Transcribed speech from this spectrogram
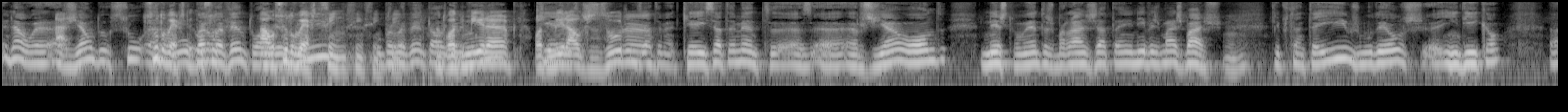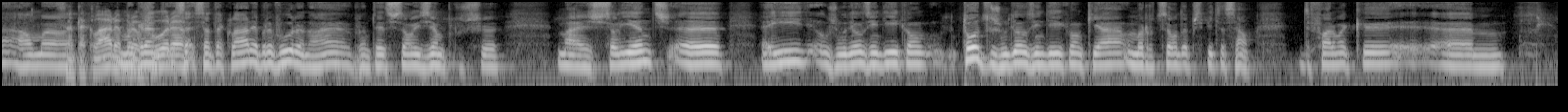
Não, é a ah, região do sul, sudoeste. O Barlavento Ah, o sudoeste, sim, sim, sim. O Barlavento sim. Odmira, Odmira é, Algesur. Exatamente, que é exatamente a, a, a, região onde, neste momento, as barragens já têm níveis mais baixos. Uhum. E, portanto, aí os modelos indicam ah, há uma Santa Clara, uma bravura. Grande, Santa Clara, bravura, não é? Portanto, esses são exemplos mais salientes. Uh, aí os modelos indicam, todos os modelos indicam que há uma redução da precipitação, de forma que um,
